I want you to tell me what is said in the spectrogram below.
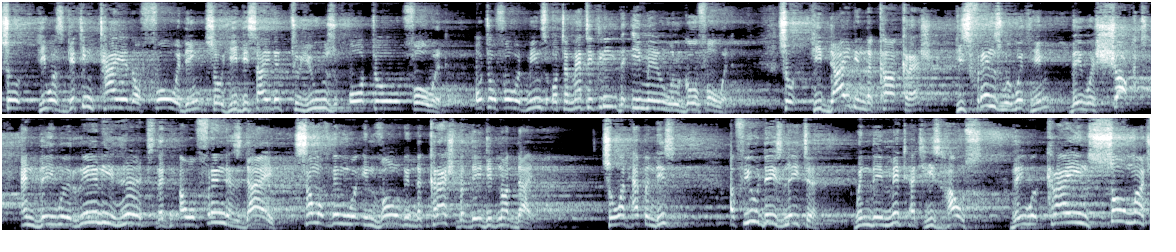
So he was getting tired of forwarding, so he decided to use auto forward. Auto forward means automatically the email will go forward. So he died in the car crash. His friends were with him. They were shocked and they were really hurt that our friend has died. Some of them were involved in the crash, but they did not die. So what happened is, a few days later, when they met at his house, they were crying so much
